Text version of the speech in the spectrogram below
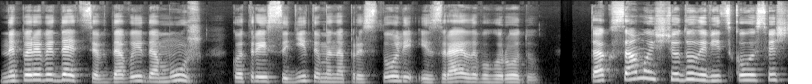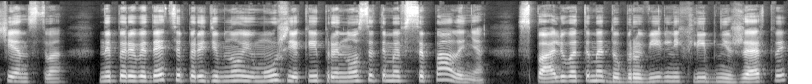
не переведеться в Давида муж, котрий сидітиме на престолі Ізраїлевого роду. Так само і щодо левіцького священства не переведеться переді мною муж, який приноситиме всепалення, спалюватиме добровільні хлібні жертви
